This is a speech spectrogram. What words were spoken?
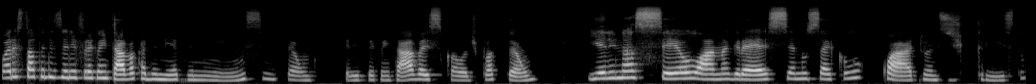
O Aristóteles, ele frequentava a academia ateniense, então ele frequentava a escola de Platão. E ele nasceu lá na Grécia no século IV a.C.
